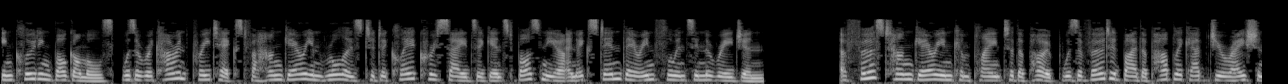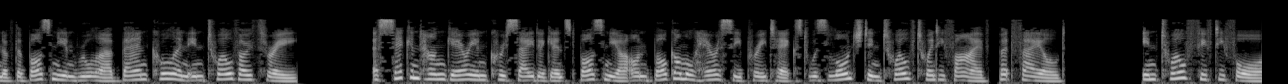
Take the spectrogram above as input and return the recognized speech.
including Bogomils, was a recurrent pretext for Hungarian rulers to declare crusades against Bosnia and extend their influence in the region. A first Hungarian complaint to the Pope was averted by the public abjuration of the Bosnian ruler Ban Kulin in 1203. A second Hungarian crusade against Bosnia on Bogomil heresy pretext was launched in 1225, but failed. In 1254,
